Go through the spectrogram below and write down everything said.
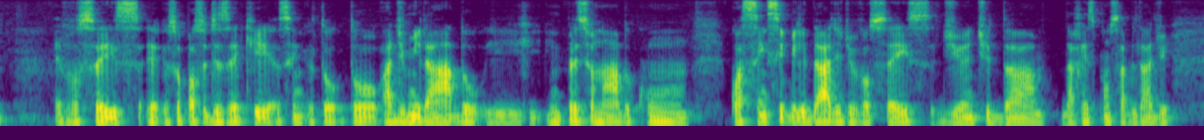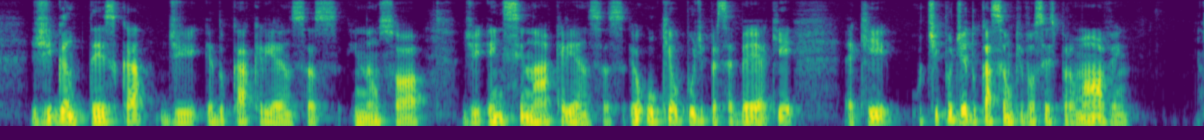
É, vocês, é, eu só posso dizer que assim, eu tô, tô admirado e impressionado com com a sensibilidade de vocês diante da, da responsabilidade gigantesca de educar crianças e não só de ensinar crianças. Eu, o que eu pude perceber aqui é que o tipo de educação que vocês promovem,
